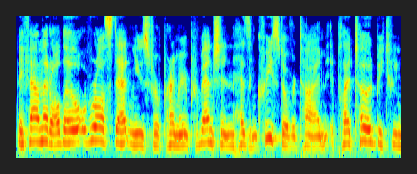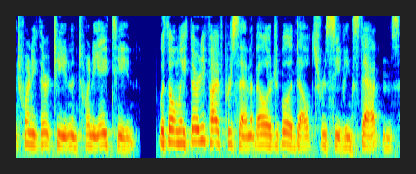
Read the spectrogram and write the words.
They found that although overall statin use for primary prevention has increased over time, it plateaued between 2013 and 2018, with only 35% of eligible adults receiving statins.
